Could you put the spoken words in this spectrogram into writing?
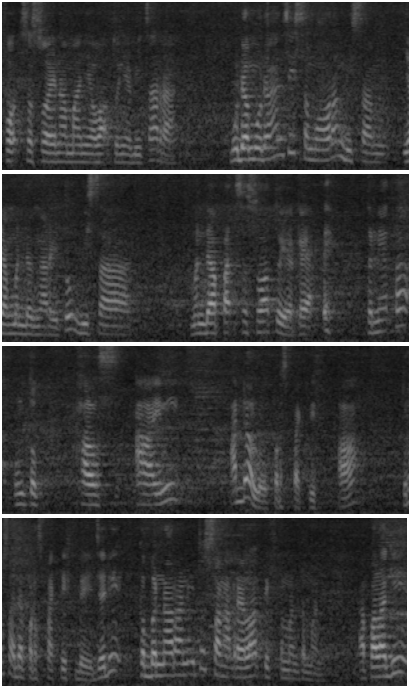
sesuai namanya waktunya bicara, mudah-mudahan sih semua orang bisa yang mendengar itu bisa mendapat sesuatu ya kayak eh ternyata untuk hal A ini ada loh perspektif A, terus ada perspektif B. Jadi kebenaran itu sangat relatif teman-teman. Apalagi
